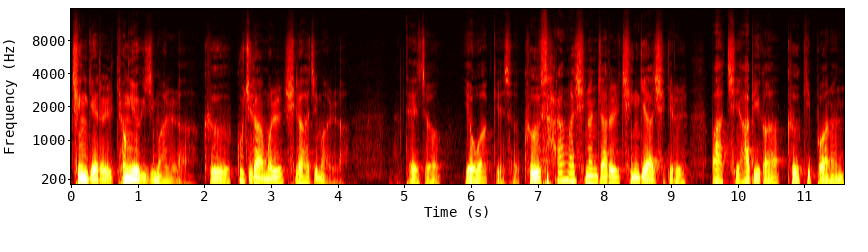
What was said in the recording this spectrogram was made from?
징계를 경여기지 말라. 그 꾸지람을 싫어하지 말라. 대저 여호와께서 그 사랑하시는 자를 징계하시기를 마치 아비가 그 기뻐하는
